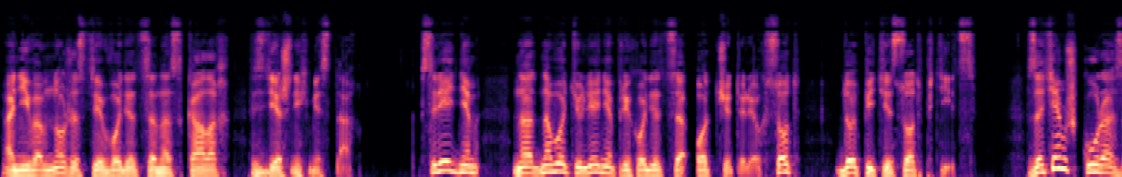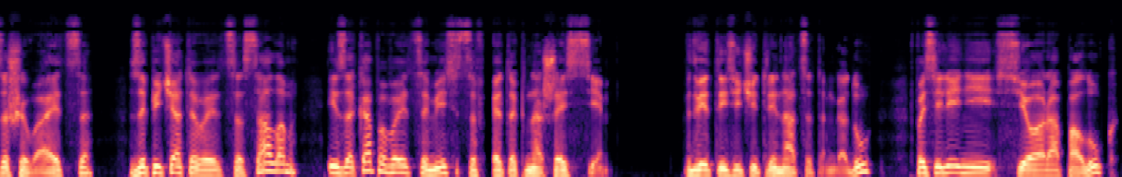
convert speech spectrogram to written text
Они во множестве водятся на скалах в здешних местах. В среднем на одного тюленя приходится от 400 до 500 птиц. Затем шкура зашивается, запечатывается салом и закапывается месяцев этак на 6-7. В 2013 году в поселении Сиорапалук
